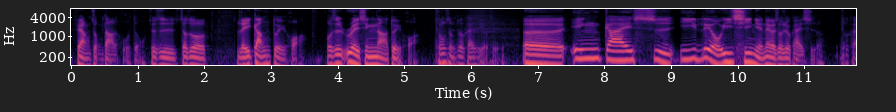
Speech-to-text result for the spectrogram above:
非常重大的活动，就是叫做雷刚对话，或是瑞辛纳对话。从什么时候开始有这个？呃，应该是一六一七年那个时候就开始了。OK，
